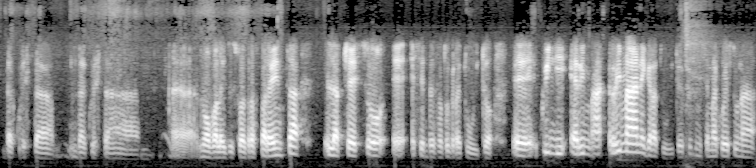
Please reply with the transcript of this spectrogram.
da questa, da questa eh, nuova legge sulla trasparenza, l'accesso è, è sempre stato gratuito, eh, quindi rima- rimane gratuito. Mi sembra questo una,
